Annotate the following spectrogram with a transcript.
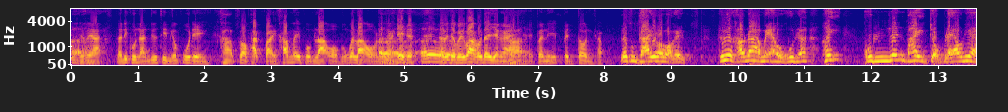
อใช่ไหมฮะตอนนี้คุณอนุทินเขาพูดเองครับก็พักฝ่ายค้ำให้ผมลาออกผมก็ลาออกแล้วไงเออเออแล้วจะไปว่าเขาได้ยังไงอ่าไอ้ปนนี้เป็นต้นครับ แล้วสุดท้ายมาบอกไอ้เรื่องคราวหน้าไม่เอาคุณนะเฮ้ยคุณเล่นไพ่จบแล้วเนี่ย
